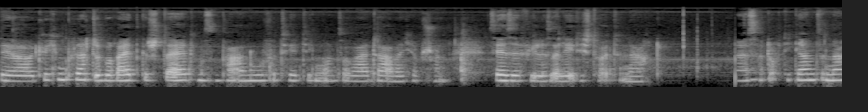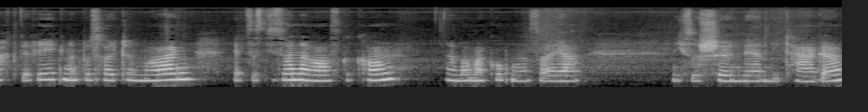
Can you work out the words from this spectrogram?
der Küchenplatte bereitgestellt. Muss ein paar Anrufe tätigen und so weiter. Aber ich habe schon sehr, sehr vieles erledigt heute Nacht. Es hat auch die ganze Nacht geregnet bis heute Morgen. Jetzt ist die Sonne rausgekommen. Aber mal gucken, es soll ja nicht so schön werden, die Tage.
